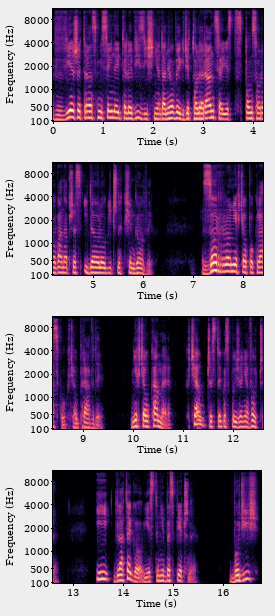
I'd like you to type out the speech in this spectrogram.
w wieży transmisyjnej telewizji śniadaniowej, gdzie tolerancja jest sponsorowana przez ideologicznych księgowych. Zorro nie chciał poklasku, chciał prawdy. Nie chciał kamer, chciał czystego spojrzenia w oczy. I dlatego jest niebezpieczny, bo dziś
